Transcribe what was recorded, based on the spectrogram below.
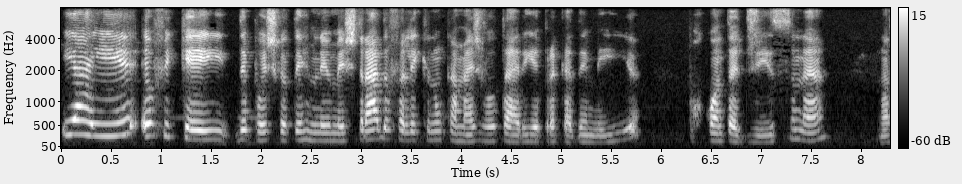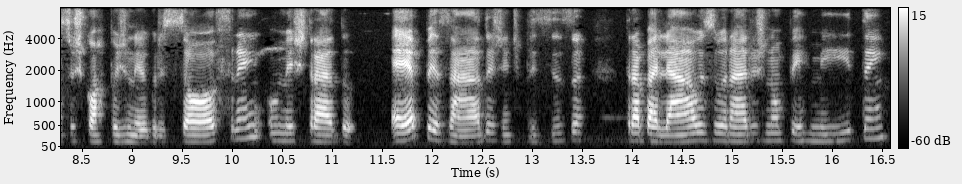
E aí eu fiquei, depois que eu terminei o mestrado, eu falei que nunca mais voltaria para a academia, por conta disso, né? Nossos corpos negros sofrem, o mestrado é pesado, a gente precisa trabalhar, os horários não permitem.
